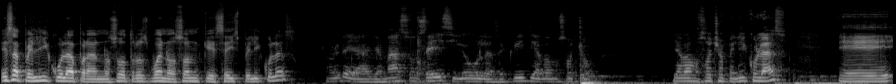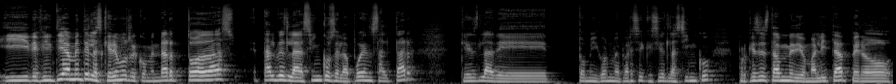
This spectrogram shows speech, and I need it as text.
esa película para nosotros, bueno, son que seis películas. Ahorita ya, ya, más son seis y luego las de Creed ya vamos ocho. Ya vamos ocho películas. Eh, y definitivamente las queremos recomendar todas. Tal vez la cinco se la pueden saltar, que es la de Tommy Gunn, me parece que sí es la cinco, porque esa está medio malita, pero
